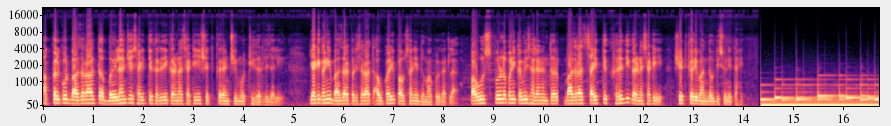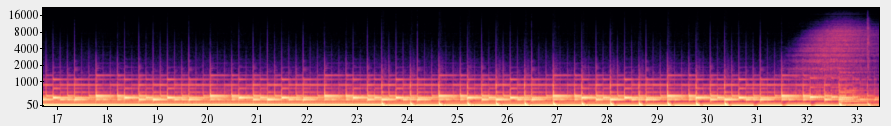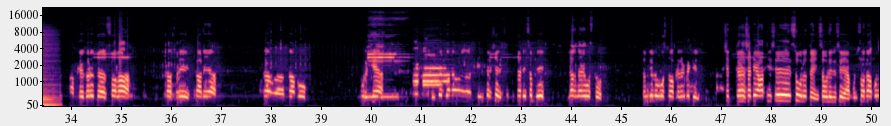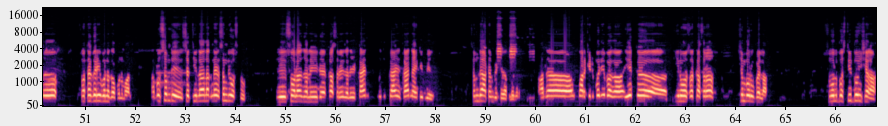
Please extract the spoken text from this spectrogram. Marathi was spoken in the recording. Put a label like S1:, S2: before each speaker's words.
S1: अक्कलकोट बाजारात बैलांचे साहित्य खरेदी करण्यासाठी शेतकऱ्यांची मोठी गर्दी झाली. या ठिकाणी बाजार परिसरात अवकाळी पावसाने धुमाकूळ घातला. पाऊस पूर्णपणे कमी झाल्यानंतर बाजारात साहित्य खरेदी करण्यासाठी शेतकरी बांधव दिसून येत आहेत.
S2: आपल्याकडं सोला कासरे काड्या दाबो मुरक्या इतर जनावर इतर शेतीसाठी समजे लागणाऱ्या वस्तू समजेल वस्तू आपल्याकडे भेटेल शेतकऱ्यासाठी अतिशय सवलत आहे सवलतीचे आहे. आपण स्वतः आपण स्वतः घरी बनवतो आपण माल. आपण समजे शेतीला लागणाऱ्या समजे वस्तू सोला झाले काय कासरे झाले काय म्हणजे काय काय नाही टिपेल समजा आठवण भेटेल आपल्याकडे आता मार्केटमध्ये बघा एक तीन वाजता कचरा शंभर रुपयाला. सोल बसती दोनशेला.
